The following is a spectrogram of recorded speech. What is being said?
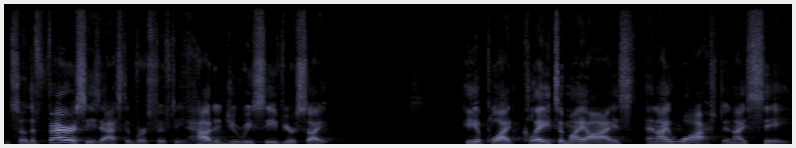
And so the Pharisees asked him, verse 15, How did you receive your sight? He applied clay to my eyes, and I washed, and I see.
